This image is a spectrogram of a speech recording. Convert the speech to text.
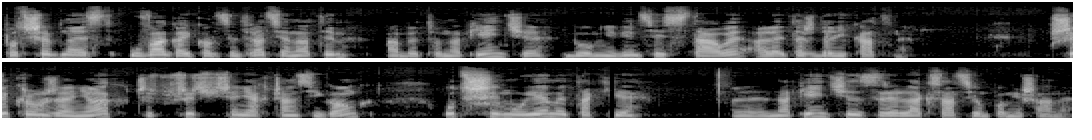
potrzebna jest uwaga i koncentracja na tym, aby to napięcie było mniej więcej stałe, ale też delikatne. przy krążeniach czy przy ćwiczeniach Chansi Gong utrzymujemy takie e, napięcie z relaksacją pomieszane.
